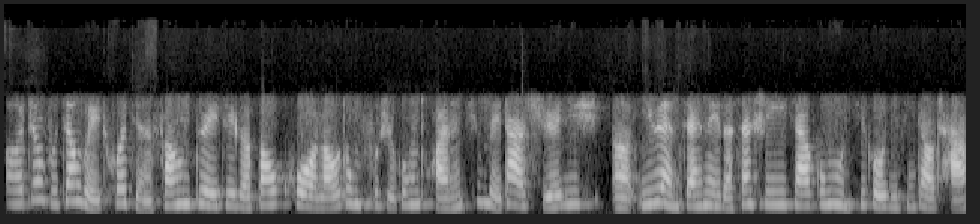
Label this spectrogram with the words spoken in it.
呃，政府将委托检方对这个包括劳动福祉工团、清北大学医学呃医院在内的三十一家公共机构进行调查，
